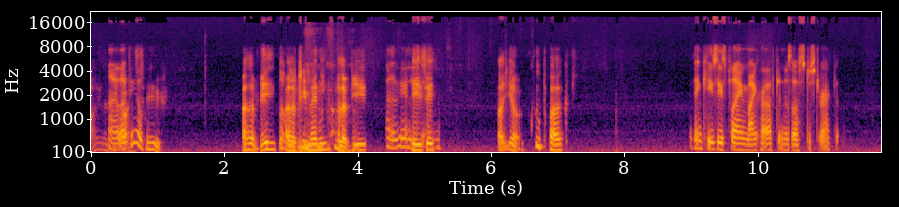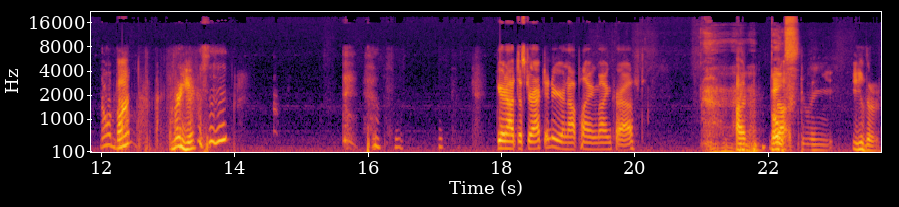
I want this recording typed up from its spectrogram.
I love guys you. Too. I love you. I love you, Minnie. I love you. I love you, Easy. Nathan. Like, you know, group hug. I think Casey's playing Minecraft and is us distracted. No, I'm not. I'm right here. You're not distracted or you're not playing Minecraft? I'm Both. not doing either. I'm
